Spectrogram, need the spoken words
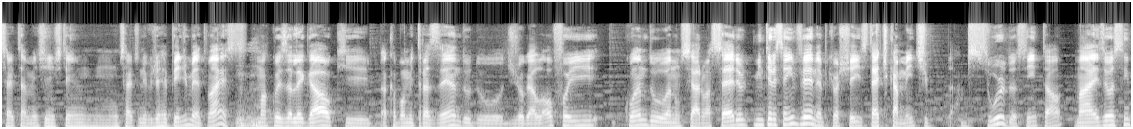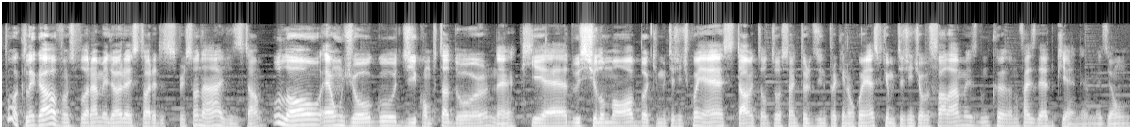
certamente a gente tem um certo nível de arrependimento. Mas uma coisa legal que acabou me trazendo do, de jogar LOL foi quando anunciaram a série, eu me interessei em ver, né? Porque eu achei esteticamente absurdo, assim e tal. Mas eu assim, pô, que legal, vamos explorar melhor a história desses personagens e tal. O LoL é um jogo de computador, né? Que é do estilo MOBA, que muita gente conhece e tal. Então tô só introduzindo pra quem não conhece, porque muita gente ouve falar, mas nunca não faz ideia do que é, né? Mas é um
